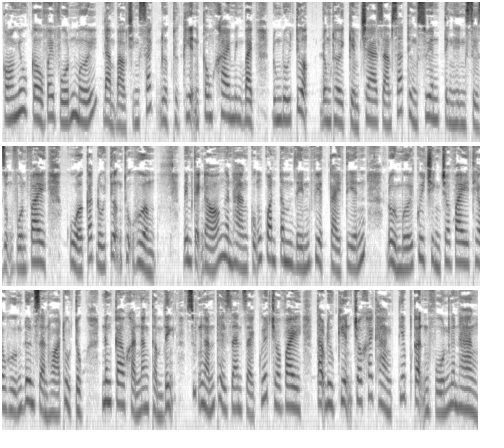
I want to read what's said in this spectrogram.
có nhu cầu vay vốn mới, đảm bảo chính sách được thực hiện công khai minh bạch, đúng đối tượng, đồng thời kiểm tra giám sát thường xuyên tình hình sử dụng vốn vay của các đối tượng thụ hưởng. Bên cạnh đó, ngân hàng cũng quan tâm đến việc cải tiến, đổi mới quy trình cho vay theo hướng đơn giản hóa thủ tục, nâng cao khả năng thẩm định, rút ngắn thời gian giải quyết cho vay, tạo điều kiện cho khách hàng tiếp cận vốn ngân hàng.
